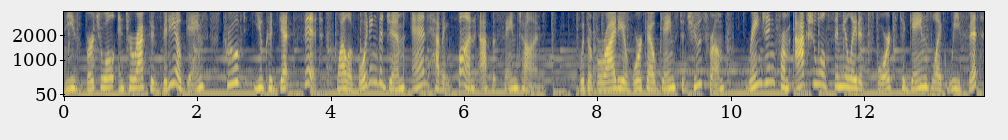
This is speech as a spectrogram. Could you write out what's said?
These virtual interactive video games proved you could get fit while avoiding the gym and having fun at the same time. With a variety of workout games to choose from, ranging from actual simulated sports to games like Wii Fit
